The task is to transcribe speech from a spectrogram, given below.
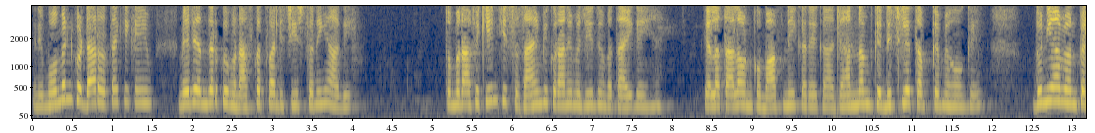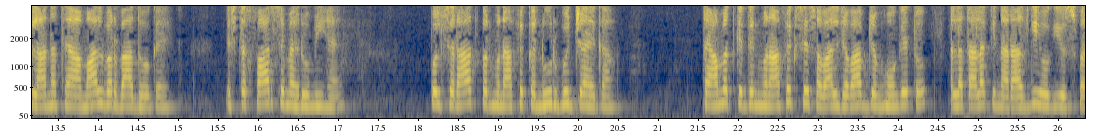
یعنی مومن کو ڈر ہوتا ہے کہ کہیں میرے اندر کوئی منافقت والی چیز تو نہیں آ گئی۔ تو منافقین کی سزائیں بھی قرآن مجید میں بتائی گئی ہیں کہ اللہ تعالیٰ ان کو معاف نہیں کرے گا، جہنم کے نچلے طبقے میں ہوں گے۔ دنیا میں ان پہ لانت ہے امال برباد ہو گئے، استغفار سے محرومی ہے۔ پلسرات پر منافق کا نور بج جائے گا۔ قیامت کے دن منافق سے سوال جواب جب ہوں گے تو اللہ تعالیٰ کی ناراضگی ہوگی اس پر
